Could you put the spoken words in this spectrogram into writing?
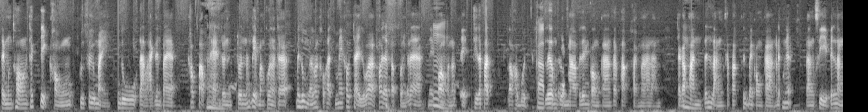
แต่เมืองทองแทคติกของคุณซื้อใหม่ ดูหลากหลายเกินไปอะเขาปรับแผนอ่าจนจนนักเตะบางคนอาจจะไม่รู้เหมือนกันว่าเขาอาจจะไม่เข้าใจหรือว่าเขาอาจจะสับสนก็ได้นะในอืมฟอร์มของนักเตะธีรพัฒน์เราขบุตรครับเริ่มเกมมาไปเล่นกองกลางสักพักถอยมาหลังจักรพันธ์เล่นหลังสักพักขึ้นไปกองกลางอะไรพวกเนี้ยหลังสี่เป็นหลัง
